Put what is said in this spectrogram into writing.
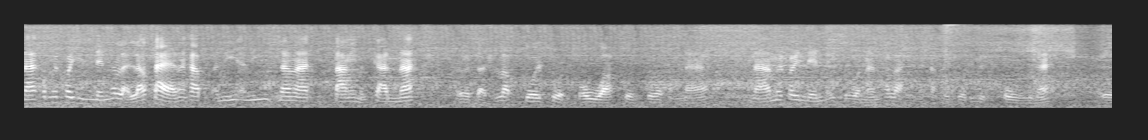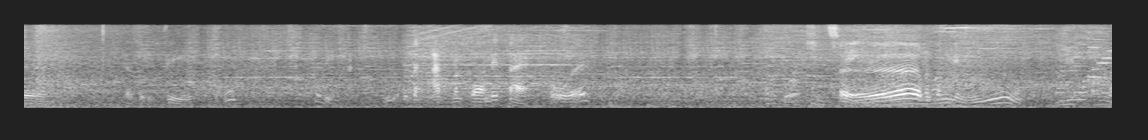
น้าก็ไม่ค่อยยินเน้นเท่าไหร่แล้วแต่นะครับ อันนี้อันนี้นานาจิตตังเหมือนกันนะเออแต่สำหรับโดยส่วนตัวส่วนตัวของน้าน้าไม่ค่อยเน้นไอ้ตัวนั้นเท่าไหร่นะครับไอ้ตัวที่เป็นปูนะเออแต่ตัวที่สี่ก็ดีจะอัดมังกรได้แตกโอ้ยเออ มันต้องอย่างนี้ไป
